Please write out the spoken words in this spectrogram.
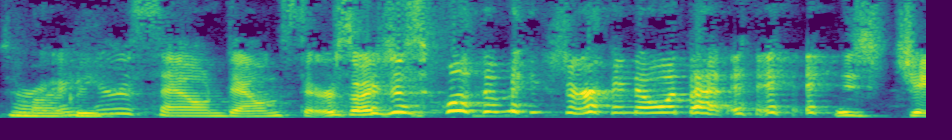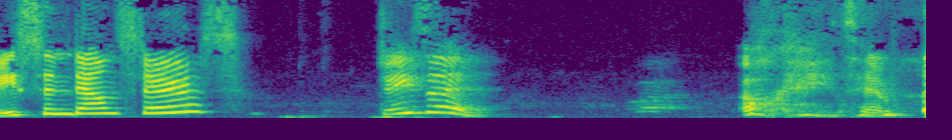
Sorry, I hear a sound downstairs, so I just want to make sure I know what that is. Is Jason downstairs? Jason. Okay, it's him.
